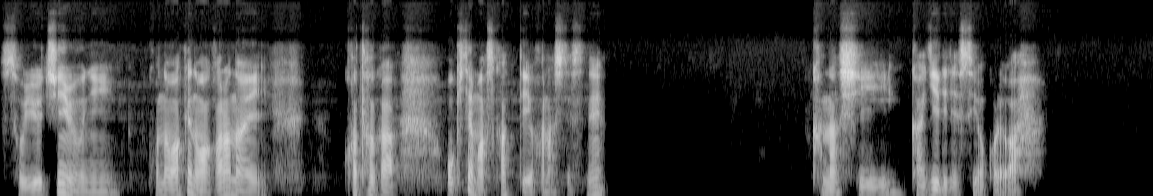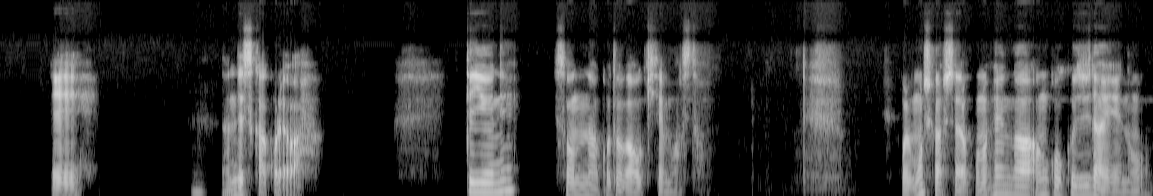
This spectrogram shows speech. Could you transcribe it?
そういうチームにこんなわけのわからないことが起きてますかっていう話ですね。悲しい限りですよ、これは。ええ何ですか、これは。っていうね、そんなことが起きてますと。これもしかしたらこの辺が暗黒時代への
